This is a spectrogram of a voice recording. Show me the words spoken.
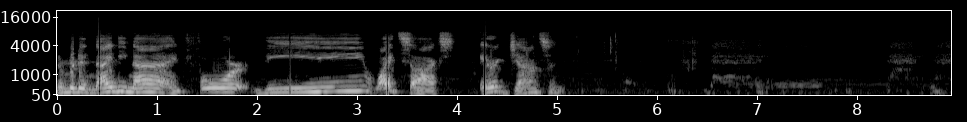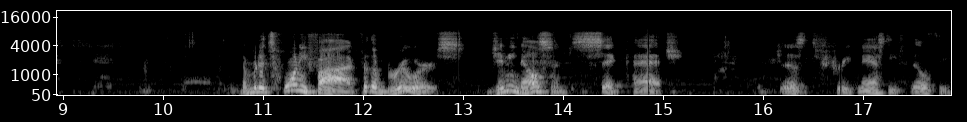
Number to 99 for the White Sox, Erik Johnson. Number to 25 for the Brewers, Jimmy Nelson. Sick patch. Just freak nasty filthy.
